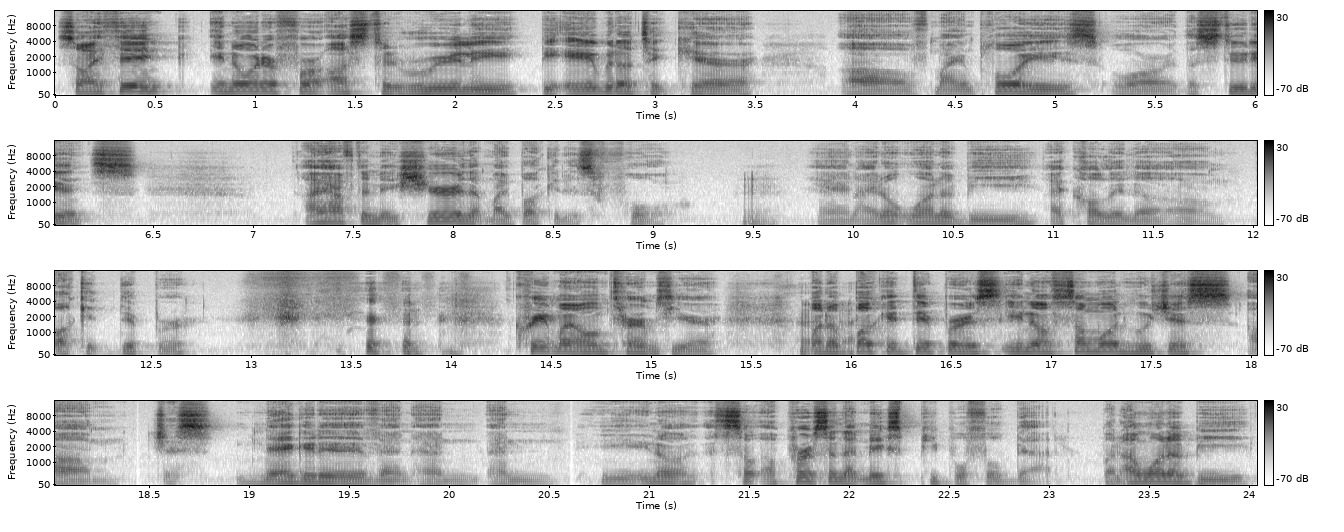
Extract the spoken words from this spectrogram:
So I think in order for us to really be able to take care of my employees or the students, I have to make sure that my bucket is full. And I don't want to be, I call it a um, bucket dipper. Create my own terms here. But a bucket dipper is, you know, someone who's just um, just negative and, and, and you know, so a person that makes people feel bad. But I want to be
